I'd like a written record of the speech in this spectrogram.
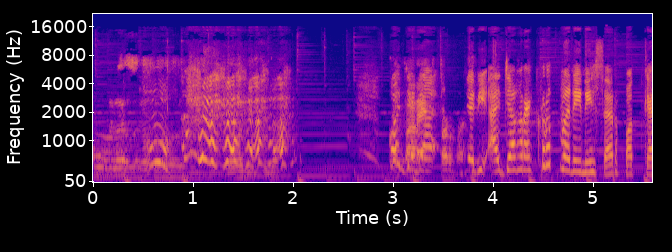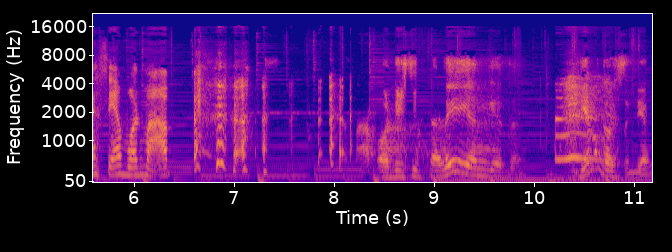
lulus. Uh. Kok jadi jadi ajang rekrutmen ini, Sir, podcast ya. Mohon maaf. Audisi kalian gitu. Dia emang nggak usah diam.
